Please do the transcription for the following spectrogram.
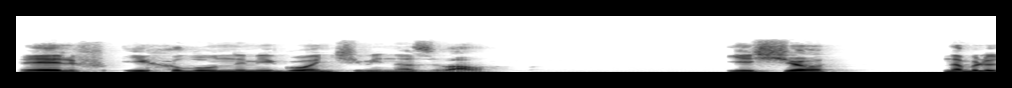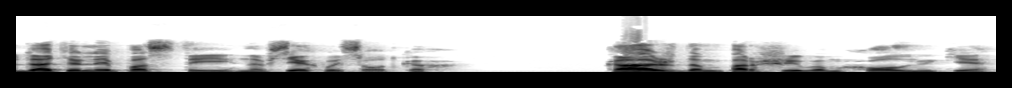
Эльф их лунными гончими назвал. Еще наблюдательные посты на всех высотках каждом паршивом холмике,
